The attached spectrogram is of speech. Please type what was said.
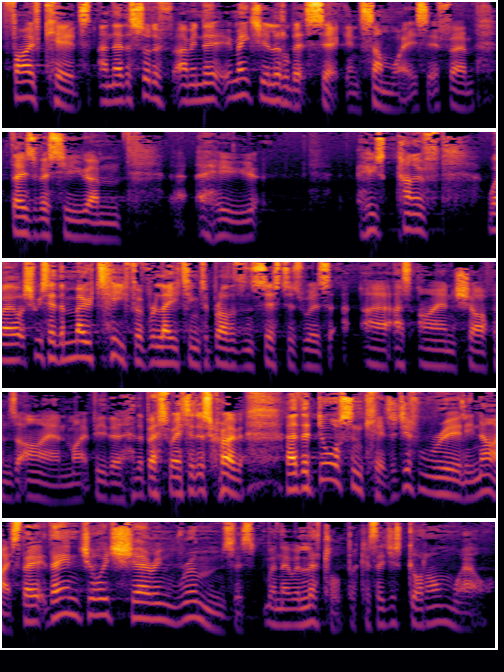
five kids, and they're the sort of, I mean, it makes you a little bit sick in some ways. If um, those of us who, um, who, who's kind of well, should we say the motif of relating to brothers and sisters was uh, as iron sharpens iron, might be the, the best way to describe it. Uh, the Dawson kids are just really nice. They, they enjoyed sharing rooms as, when they were little because they just got on well.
